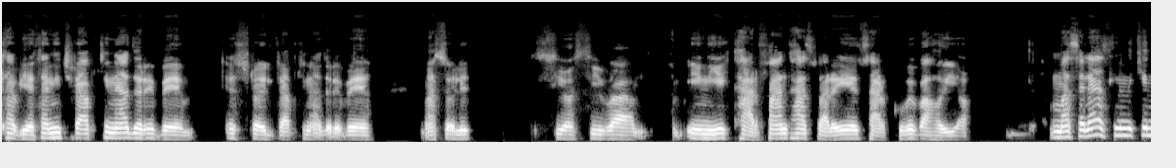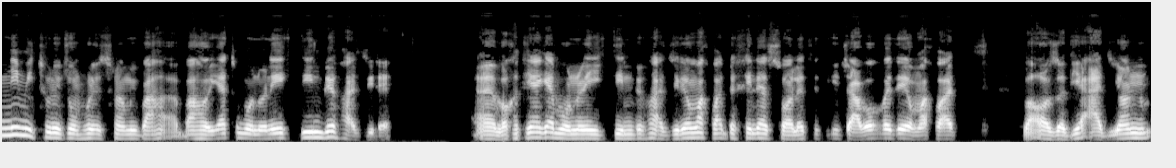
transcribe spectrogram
طبیعتا هیچ ربطی نداره به اسرائیل ربطی نداره به مسائل سیاسی و این یک ترفند هست برای سرکوب بهایی ها. مسئله اصلی اینه که نمی‌تونه جمهوری اسلامی بهاییت به عنوان یک دین بپذیره. وقتی اگر به عنوان یک دین بپذیره اون وقت باید به خیلی از سوالات دیگه جواب بده اون وقت باید و آزادی ادیان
